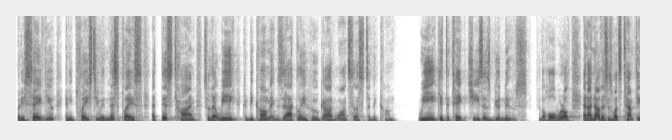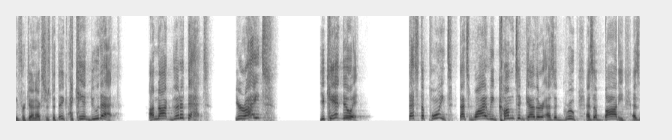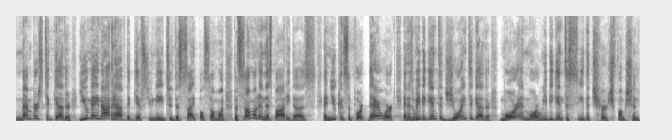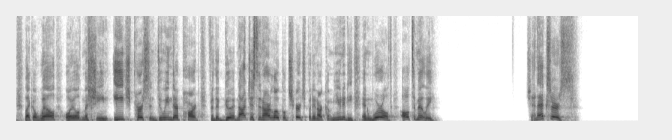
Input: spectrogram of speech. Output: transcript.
But he saved you and he placed you in this place at this time so that we could become exactly who God wants us to become. We get to take Jesus' good news to the whole world. And I know this is what's tempting for Gen Xers to think I can't do that. I'm not good at that. You're right. You can't do it. That's the point. That's why we come together as a group, as a body, as members together. You may not have the gifts you need to disciple someone, but someone in this body does, and you can support their work. And as we begin to join together more and more, we begin to see the church function like a well oiled machine, each person doing their part for the good, not just in our local church, but in our community and world ultimately. Gen Xers,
